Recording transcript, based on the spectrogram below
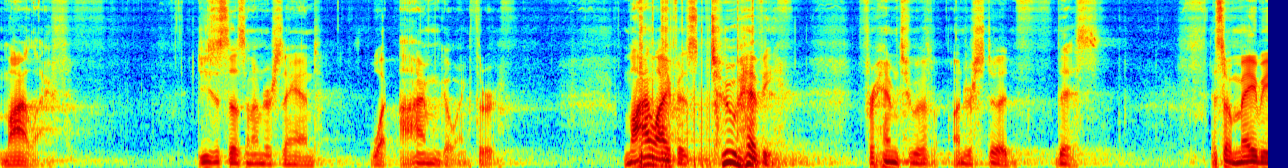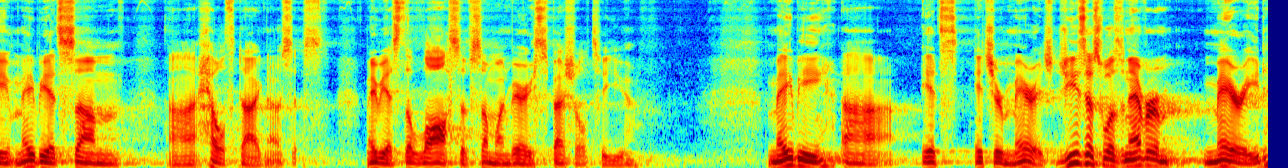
my life. Jesus doesn't understand what I'm going through. My life is too heavy for him to have understood this. And so maybe, maybe it's some uh, health diagnosis. Maybe it's the loss of someone very special to you. Maybe uh, it's, it's your marriage. Jesus was never married.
